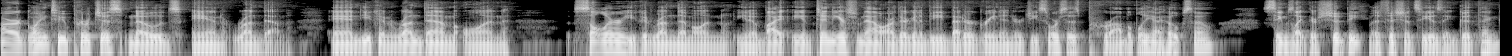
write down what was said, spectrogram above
are going to purchase nodes and run them. And you can run them on solar. You could run them on, you know, by you know, 10 years from now, are there going to be better green energy sources? Probably. I hope so. Seems like there should be. Efficiency is a good thing.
